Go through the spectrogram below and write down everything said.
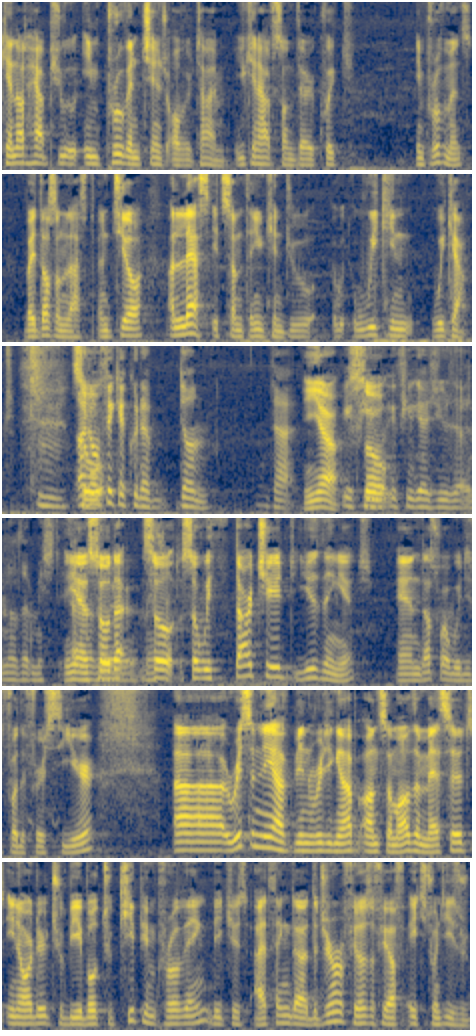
cannot help you improve and change over time. You can have some very quick improvements, but it doesn't last until unless it's something you can do week in week out. I So- don't think I could have done that Yeah. if so you if you guys use another mistake. yeah so that so so we started using it and that's what we did for the first year uh, recently i've been reading up on some other methods in order to be able to keep improving because i think the, the general philosophy of 80-20 is,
